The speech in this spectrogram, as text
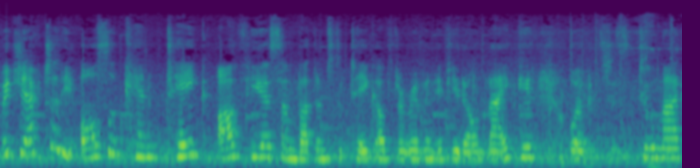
which you actually also can take off here. Some buttons to take off the ribbon if you don't like it or if it's just too much.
